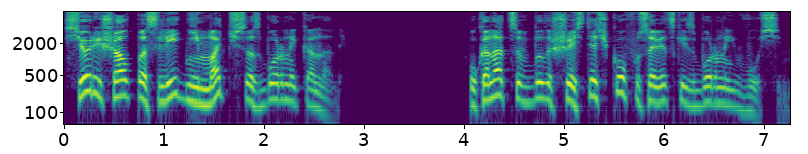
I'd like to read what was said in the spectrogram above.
Все решал последний матч со сборной Канады. У канадцев было 6 очков, у советской сборной 8.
